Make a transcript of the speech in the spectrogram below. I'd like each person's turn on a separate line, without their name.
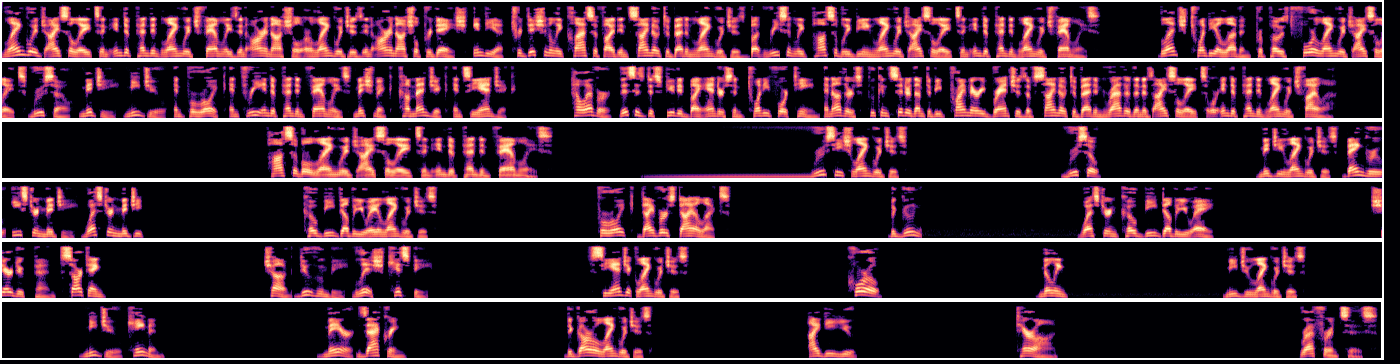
Language isolates and independent language families in Arunachal are languages in Arunachal Pradesh, India, traditionally classified in Sino-Tibetan languages but recently possibly being language isolates and independent language families. Blench 2011 proposed four language isolates Hruso, Miji, Miju, and Puroik and three independent families Mishmic, Kamengic, and Siangic. However, this is disputed by Anderson 2014 and others, who consider them to be primary branches of Sino-Tibetan rather than as isolates or independent language phyla. Possible language isolates and independent families. Hrusish languages. Hruso. Miji languages, Bangru, Eastern Miji, Western Miji Kho-Bwa languages. Puroik, diverse dialects. Bugun Western Kho-Bwa Sherdukpen, Sartang. Chug, Duhumbi, Lish, Khispi. Siangic languages. Koro. Milang. Miju languages Miju, Kaman. Meyor, Zakhring Digaro languages. IDU Taraon References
